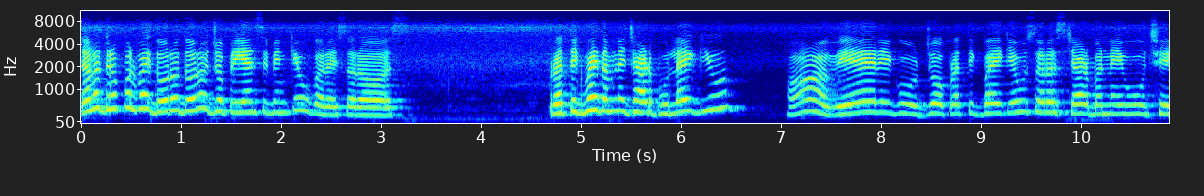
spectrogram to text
ચાલો દ્રુપલભાઈ, દોરો દોરો. જો પ્રિયાંશીબેન કેવું કરે? સરસ. પ્રતિકભાઈ, તમને ઝાડ ભૂલાઈ ગયું? હા વેરી ગુડ જો પ્રતિકભાઈ કેવું સરસ ઝાડ બનાવ્યું છે.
